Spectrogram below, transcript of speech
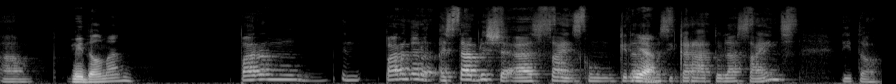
um, Middleman? parang in- parang gano'n, established siya as signs kung kilala Yeah. mo si Karatula Signs dito.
